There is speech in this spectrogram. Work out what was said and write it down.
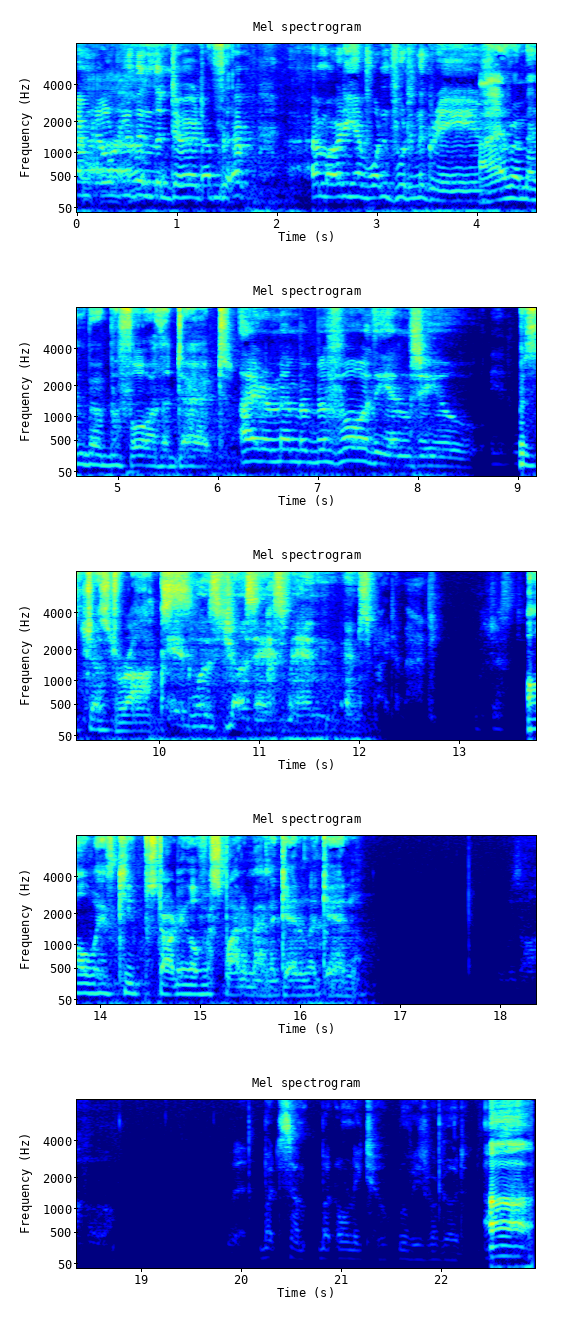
I'm older than the dirt. I'm, I'm, I'm already have one foot in the grave. I remember before the dirt. I remember before the MCU, was just rocks. it was just X Men and Spider Man. Always keep starting over Spider-Man again and again. It was awful. But some, but only two movies were good. Uh,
